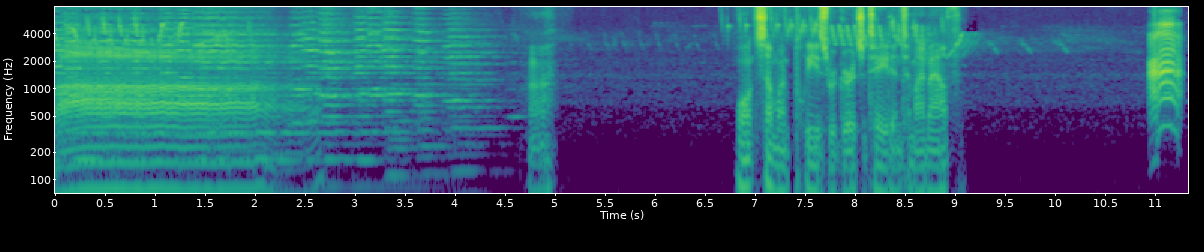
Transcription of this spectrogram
Ah. Huh. Won't someone please regurgitate into my mouth? Ah!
